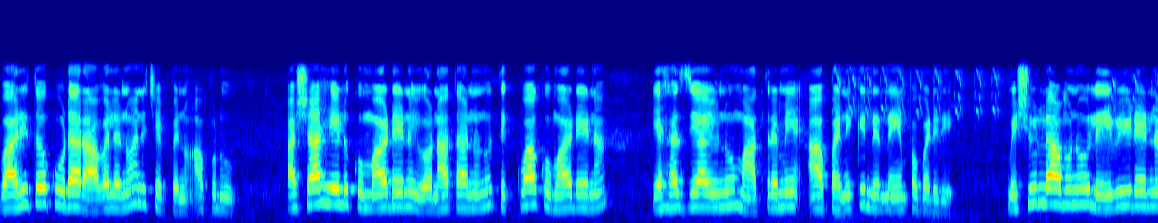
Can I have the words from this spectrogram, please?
వారితో కూడా రావలను అని చెప్పాను. అప్పుడు అషాహేలు కుమారుడైన యోనాతానును తిక్వా కుమారుడైన యహజ్యాయును మాత్రమే ఆ పనికి నిర్ణయింపబడిరి మెషుల్లామును లేవీడైన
